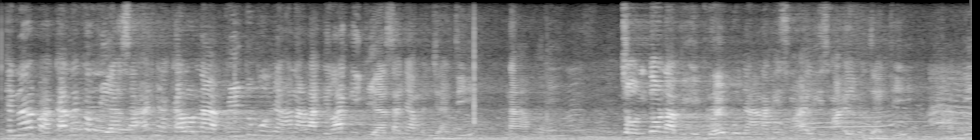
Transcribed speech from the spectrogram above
Kenapa? Karena kebiasaannya kalau Nabi itu punya anak laki-laki biasanya menjadi Nabi. Contoh Nabi Ibrahim punya anak Ismail, Ismail menjadi Nabi.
